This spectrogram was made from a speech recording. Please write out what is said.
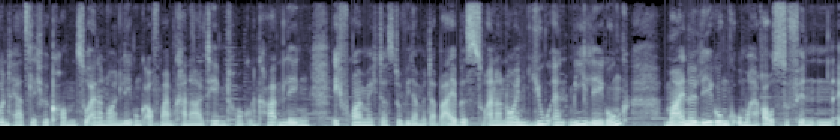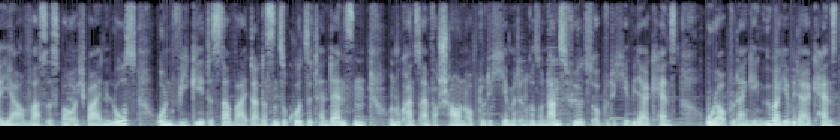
und herzlich willkommen zu einer neuen Legung auf meinem Kanal Thementalk und Kartenlegen. Ich freue mich, dass du wieder mit dabei bist zu einer neuen You and Me Legung meine Legung, um herauszufinden, ja, was ist bei euch beiden los und wie geht es da weiter. Das sind so kurze Tendenzen und du kannst einfach schauen, ob du dich hiermit in Resonanz fühlst, ob du dich hier wiedererkennst oder ob du dein Gegenüber hier wiedererkennst.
